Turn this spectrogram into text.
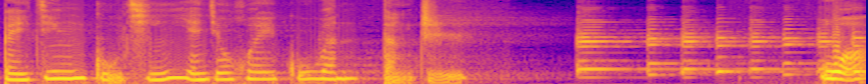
北京古琴研究会顾问等职。我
